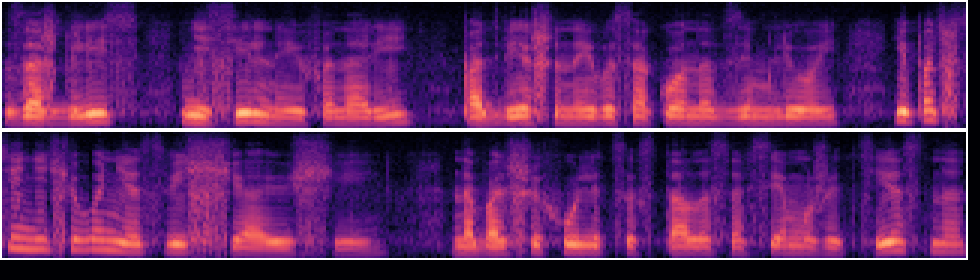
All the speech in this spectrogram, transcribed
Зажглись несильные фонари, подвешенные высоко над землей и почти ничего не освещающие. На больших улицах стало совсем уже тесно,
